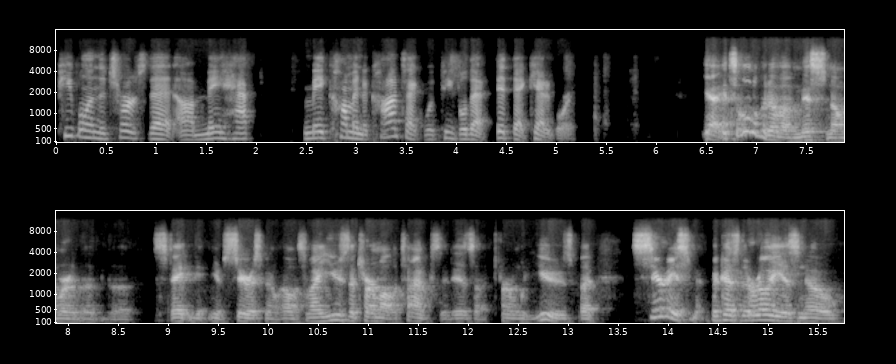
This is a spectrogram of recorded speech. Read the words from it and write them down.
people in the church that uh, may have may come into contact with people that fit that category. Yeah, it's a little bit of a misnomer, the, the state, you know, serious mental illness. And I use the term all the time because it is a term we use, but serious, because there really is no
